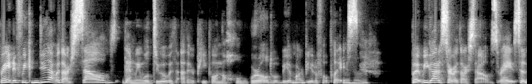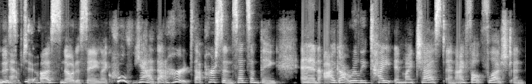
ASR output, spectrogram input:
right if we can do that with ourselves then we will do it with other people and the whole world will be a more beautiful place mm-hmm but we got to start with ourselves, right? So this is us noticing like, whew, yeah, that hurt. That person said something and I got really tight in my chest and I felt flushed and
